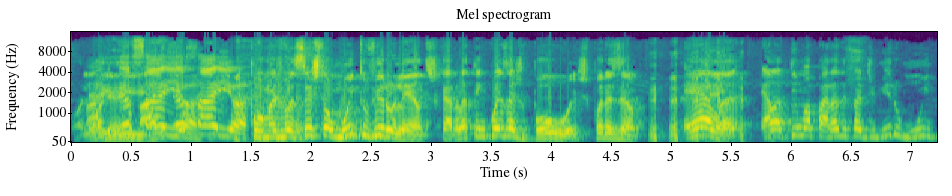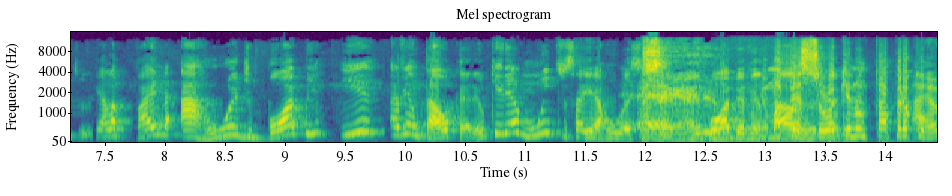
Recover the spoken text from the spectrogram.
Olha aí. pensar aí, ó. aí, ó. Pô, mas vocês estão muito virulentos, cara. Ela tem coisas boas. Por exemplo, ela, ela tem uma parada que eu admiro muito. que Ela vai na- à rua de Bob e avental, cara. Eu queria muito sair à rua assim. Bob, avental. É uma pessoa que não tá Ah, preocupada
